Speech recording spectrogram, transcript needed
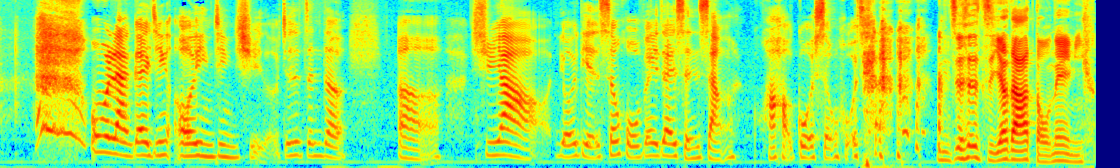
我们两个已经 all in 进去了，就是真的，呃，需要有一点生活费在身上，好好过生活这样。你这是只要大家抖内你？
